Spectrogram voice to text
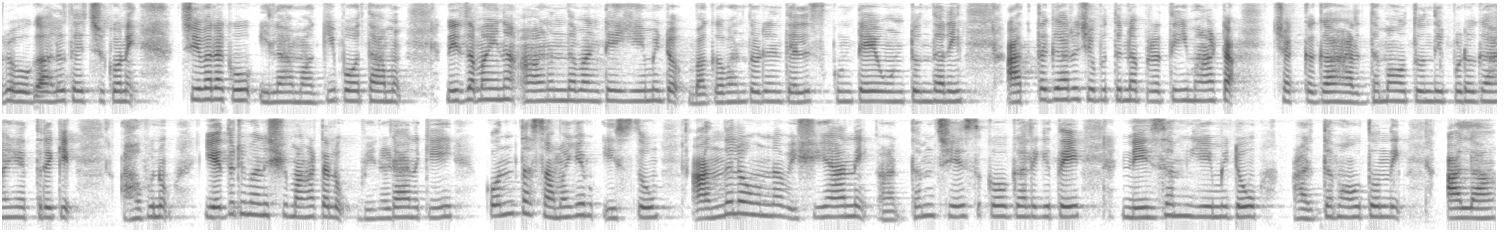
రోగాలు తెచ్చుకొని చివరకు ఇలా మగ్గిపోతాము. నిజమైన ఆనందం అంటే ఏమిటో భగవంతుడిని తెలుసుకుంటే ఉంటుందని అత్తగారు చెబుతున్న ప్రతి మాట చక్కగా అర్థమవుతుంది ఇప్పుడు గాయత్రికి. అవును ఎదుటి మనిషి మాటలు వినడానికి కొంత సమయం ఇస్తూ అందులో ఉన్న విషయాన్ని అర్థం చేసుకోగలిగితే నిజం ఏమిటో అర్థమవుతుంది. అలా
